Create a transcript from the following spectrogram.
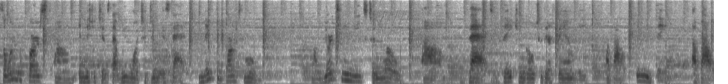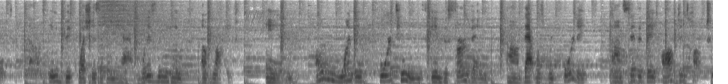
So, one of the first um, initiatives that we want to do is that make the first move. Now, your team needs to know um, that they can go to their family about anything, about uh, any big questions that they may have. What is the meaning of life? And only one in four teens in the survey um, that was recorded um, said that they often talk to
